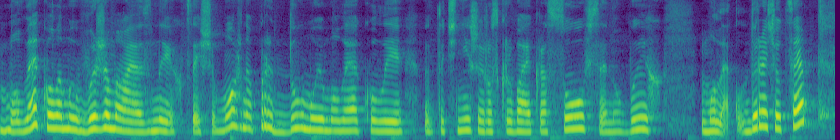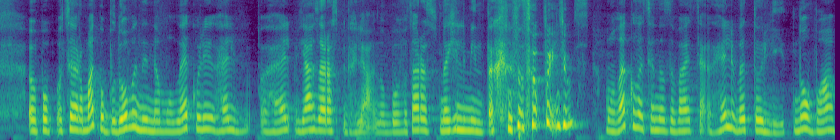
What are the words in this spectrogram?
молекулами, вижимає з них все, що можна, придумує молекули, точніше розкриває красу все нових молекул. До речі, це. Цей аромат побудований на молекулі гель, гель. Я зараз підгляну, бо зараз на гельмінтах зупинюсь. Молекула ця називається гельветоліт, нова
